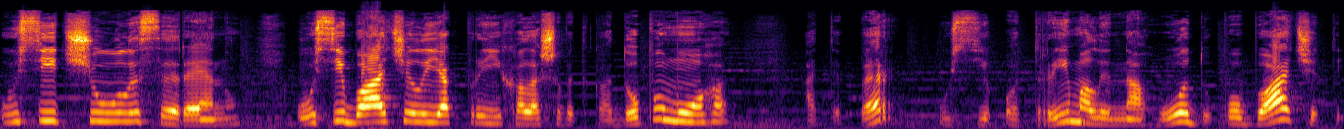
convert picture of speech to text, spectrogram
Усі чули сирену, усі бачили, як приїхала швидка допомога, а тепер усі отримали нагоду побачити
